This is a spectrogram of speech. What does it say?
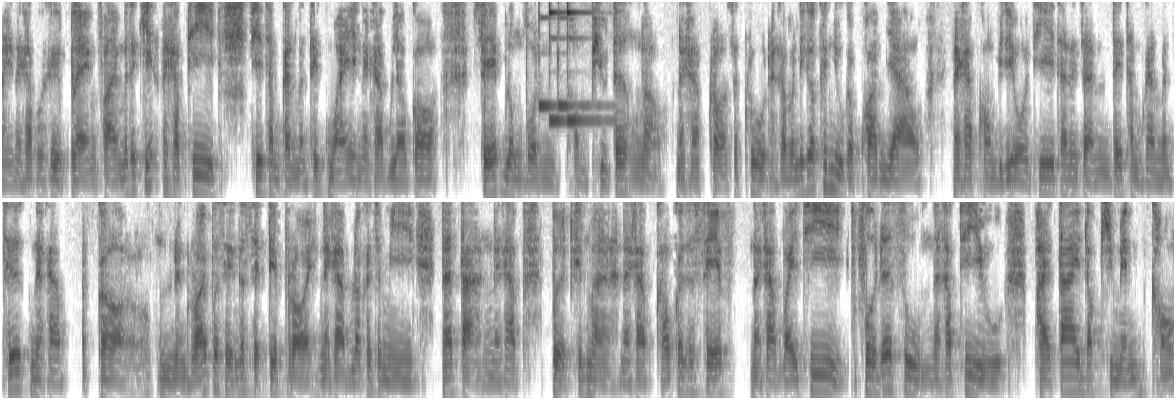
ล์นะครับก็คือแปลงไฟล์เมื่อกี้นะครับที่ที่ทำการบันทึกไว้นะครับ แล้วก็เซฟลงบนคอมพิวเตอร์ของเรานะครับรอสักครู่นะครับอันนี้ก็ขึ้นอยู่กับความยาวนะครับของวิดีโอที่ท่านอาจารย์ได้ทำการบันทึกนะครับก็ 100%ก็เสร็จเรียบร้อยนะครับแล้วก็จะมีหน้าต่างนะครับเปิดขึ้นมานะครับเขาก็จะเซฟนะครับไว้ที่โฟลเดอร์ Zoom นะครับที่อยู่ภายใต้ Document ของ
